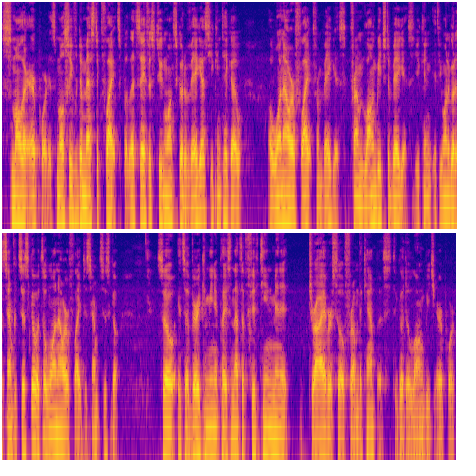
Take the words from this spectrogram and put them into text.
smaller airport. It's mostly for domestic flights. But let's say if a student wants to go to Vegas, you can take a, a one hour flight from Vegas, from Long Beach to Vegas. You can, if you want to go to San Francisco, it's a one hour flight to San Francisco. So it's a very convenient place, and that's a 15 minute drive or so from the campus to go to Long Beach Airport.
